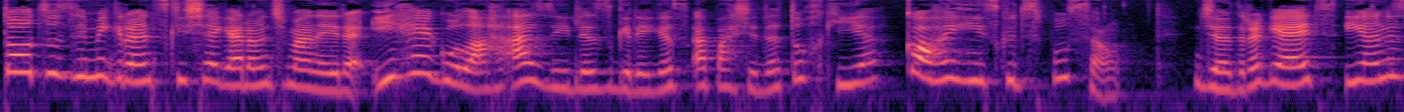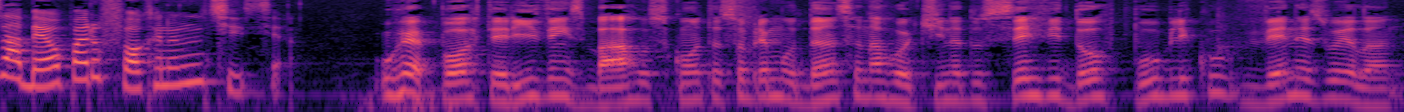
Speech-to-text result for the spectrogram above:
todos os imigrantes que chegaram de maneira irregular às ilhas gregas a partir da Turquia correm risco de expulsão. Diandra Guedes e Ana Isabel para o Foca na Notícia. O repórter Ivens Barros conta sobre a mudança na rotina do servidor público venezuelano.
